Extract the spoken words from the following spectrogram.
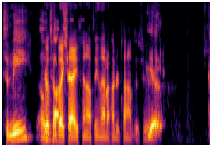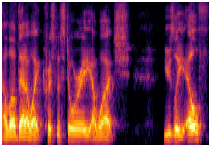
to me Christmas Vacation. I've seen that a hundred times this year. Yeah. I love that. I like Christmas Story. I watch usually Elf.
